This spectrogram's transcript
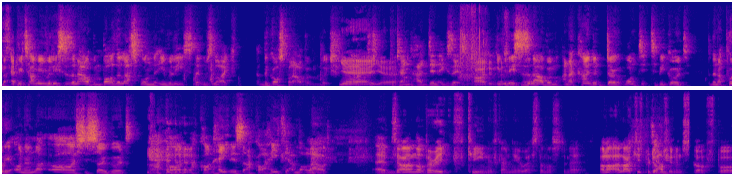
But every time he releases an album, bar the last one that he released, that was like the gospel album, which Yeah, yeah. pretend had didn't exist. Oh, I didn't He releases an album, and I kind of don't want it to be good, but then I put it on, and I'm like, oh, this is so good. I can't, I can't hate this. I can't hate it. I'm not allowed. Um, So I'm not very keen of Kanye West, I must admit. I like I like his I'm- production and stuff, but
